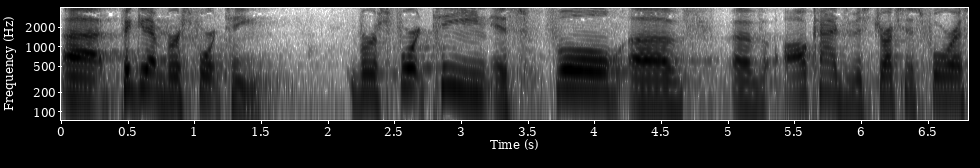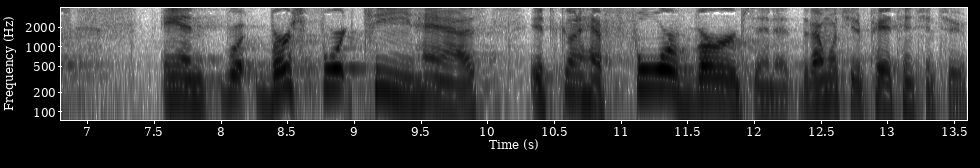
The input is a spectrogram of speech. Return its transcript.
Uh, pick it up verse 14. Verse 14 is full of, of all kinds of instructions for us. And what verse 14 has, it's going to have four verbs in it that I want you to pay attention to.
